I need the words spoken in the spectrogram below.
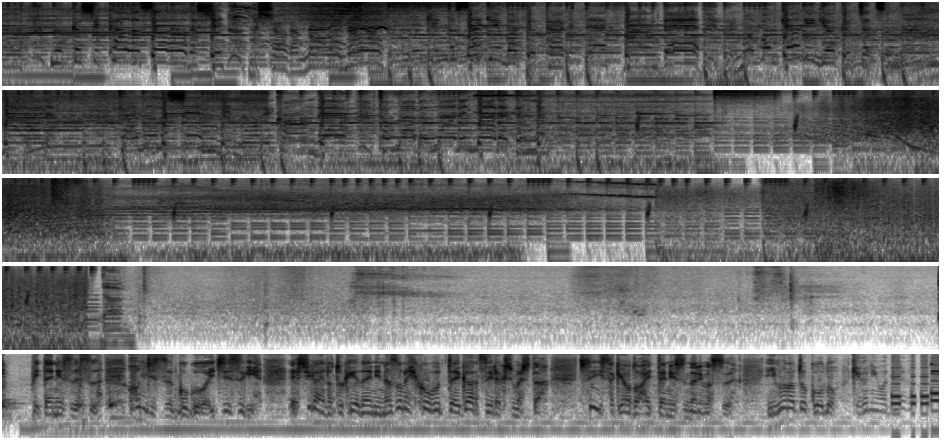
昔からそうだしまあしょうがないね。ビタニュースです。本日午後1時過ぎ市街の時計台に謎の飛行物体が墜落しました。つい先ほど入ったニュースになります。今のところ怪我人は出なかったち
